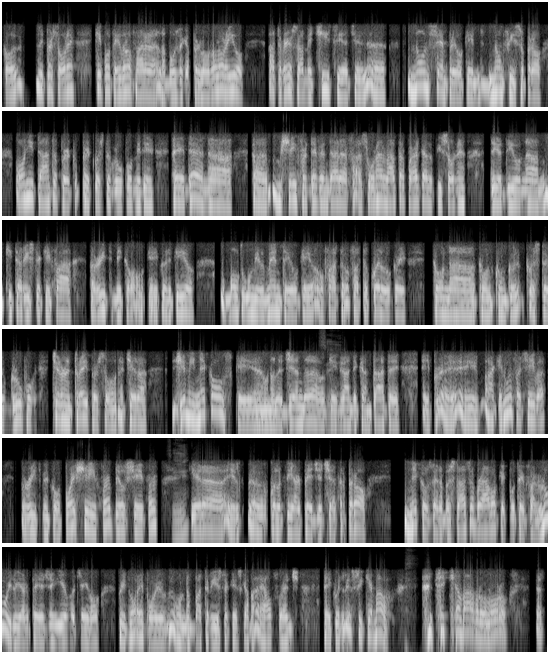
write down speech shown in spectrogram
le persone che potevano fare la, musica per loro. Allora io attraverso amicizie, cioè, eh, non sempre, ok, non fisso, però ogni tanto per, per questo gruppo mi dice, hey Dan, uh, uh, Schaefer deve andare a, a suonare l'altra parte, ha bisogno di, di un um, chitarrista che fa ritmico, ok, quindi io molto umilmente ok, ho, fatto, ho fatto quello che con, eh, con- con que- questo gruppo, c'erano tre persone, c'era Jimmy Nichols che è una leggenda, che è grande cantante e, e anche lui faceva ritmico, poi Schaefer, Bill Schaefer, Sì. che era il, eh, quello di arpeggi eccetera, però Nichols era abbastanza bravo che poteva fare lui gli arpeggi, io facevo ritmo e poi un, batterista che si chiama Al French e quelli si chiamavano, si chiamavano loro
